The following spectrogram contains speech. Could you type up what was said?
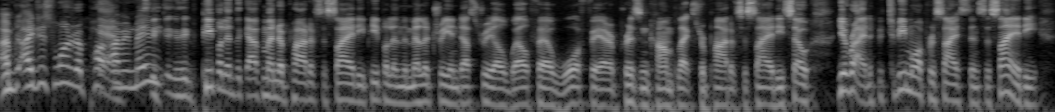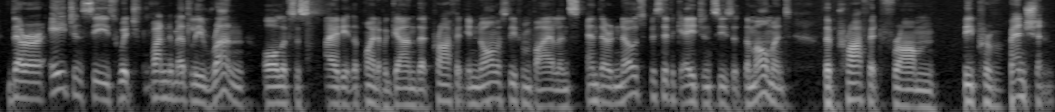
I'm, I just wanted to part. I mean, maybe people in the government are part of society. People in the military, industrial, welfare, warfare, prison complex are part of society. So you're right. To be more precise than society, there are agencies which fundamentally run all of society at the point of a gun that profit enormously from violence, and there are no specific agencies at the moment that profit from the prevention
